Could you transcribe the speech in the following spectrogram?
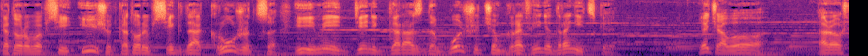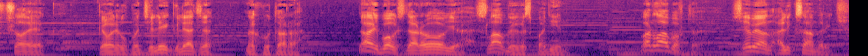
которого все ищут, который всегда кружится и имеет денег гораздо больше, чем графиня Драницкая. «Ничего, хороший человек», — говорил Пантелей, глядя на хутора. «Дай бог здоровья, славный господин. Варламов-то Семен Александрович,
